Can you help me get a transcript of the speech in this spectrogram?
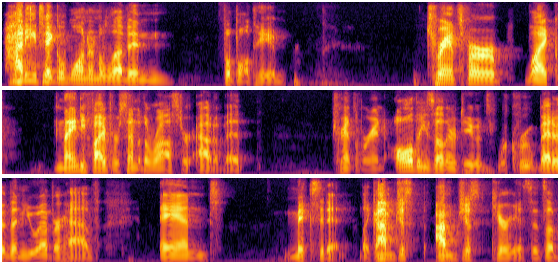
how do you take a one and eleven football team, transfer like ninety five percent of the roster out of it, transfer in all these other dudes, recruit better than you ever have, and mix it in. Like I'm just I'm just curious. It's a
